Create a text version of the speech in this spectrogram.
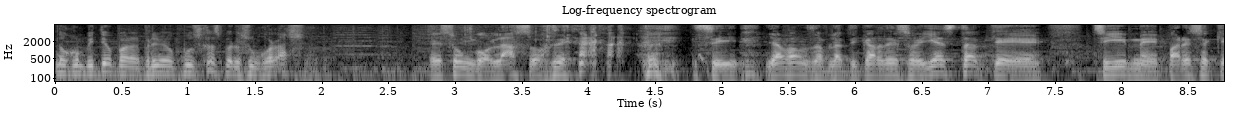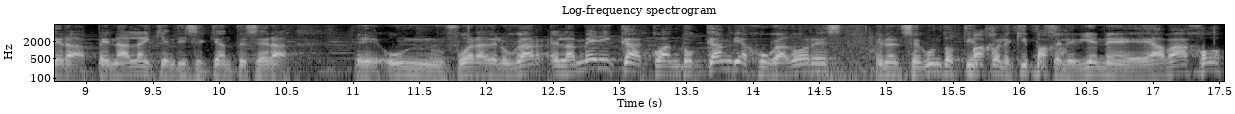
no compitió para el premio Puskas, pero es un golazo. Es un golazo. sí, ya vamos a platicar de eso. Y esta que sí me parece que era penal, hay quien dice que antes era eh, un fuera de lugar. El América, cuando cambia jugadores en el segundo tiempo, Baja, el equipo baja. se le viene abajo.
